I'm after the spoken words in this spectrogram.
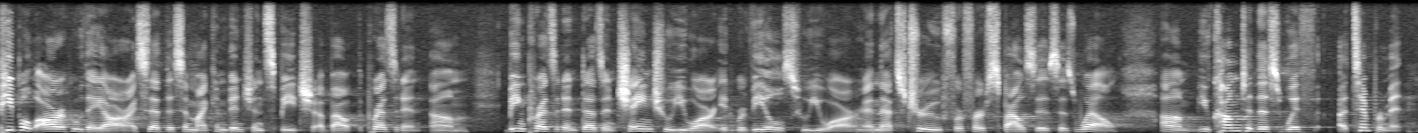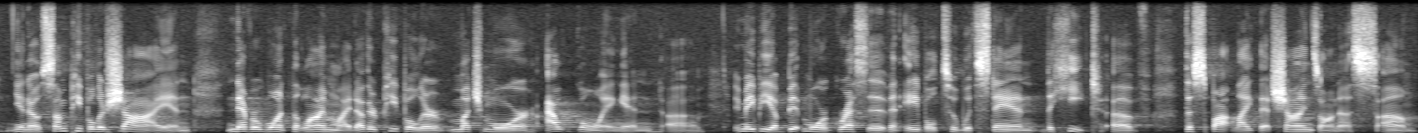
people are who they are. I said this in my convention speech about the president. Um, being president doesn't change who you are, it reveals who you are, and that's true for first spouses as well. Um, you come to this with a temperament. You know, some people are shy and never want the limelight. Other people are much more outgoing and uh, it may be a bit more aggressive and able to withstand the heat of the spotlight that shines on us. Um,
